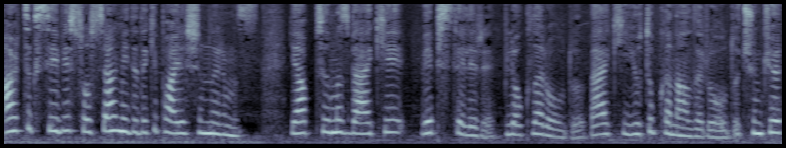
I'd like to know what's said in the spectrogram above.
artık CV sosyal medyadaki paylaşımlarımız, yaptığımız belki web siteleri, bloglar oldu. Belki YouTube kanalları oldu. Çünkü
